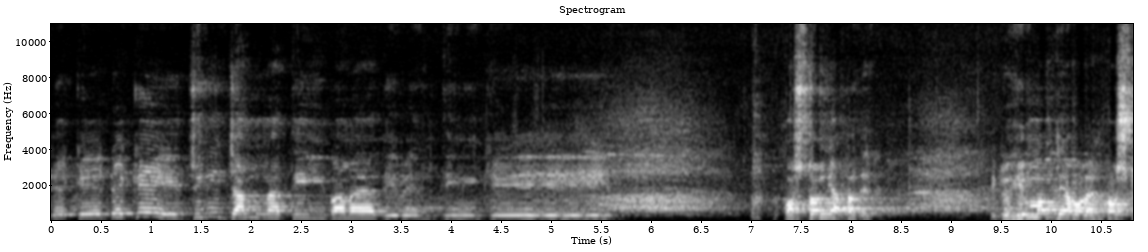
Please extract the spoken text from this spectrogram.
ডেকে ডেকে যিনি জান্নাতি বানায় দিবেন তিনি কে? কষ্ট নিয়ে আপনাদের। একটু হিম্মত নিয়ে বলেন, কষ্ট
